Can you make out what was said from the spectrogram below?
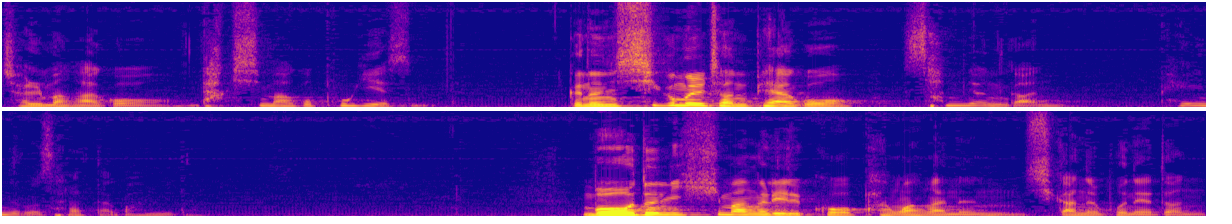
절망하고 낙심하고 포기했습니다. 그는 식음을 전폐하고 3년간 폐인으로 살았다고 합니다. 모든 희망을 잃고 방황하는 시간을 보내던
